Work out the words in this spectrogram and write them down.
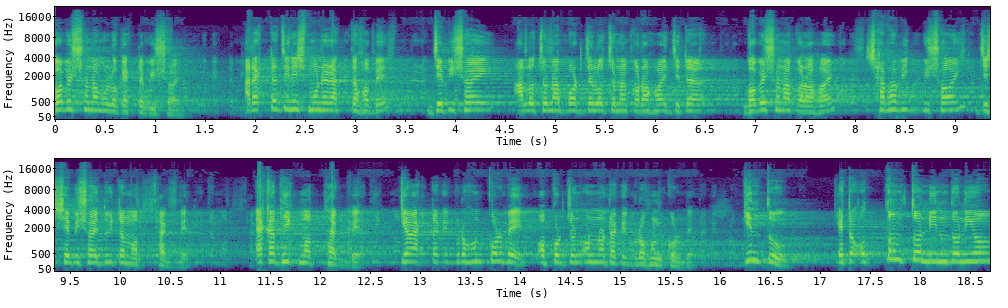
গবেষণামূলক একটা বিষয়। আর একটা জিনিস মনে রাখতে হবে, যে বিষয়ে আলোচনা, পর্যালোচনা করা হয় যেটা গবেষণা করা হয়, স্বাভাবিক বিষয় যে সে বিষয়ে দুইটা মত থাকবে। একাধিক মত থাকবে। কেউ একটাকে গ্রহণ করবে, অপরজন অন্যটাকে গ্রহণ করবে। কিন্তু এটা অত্যন্ত নিন্দনীয়,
